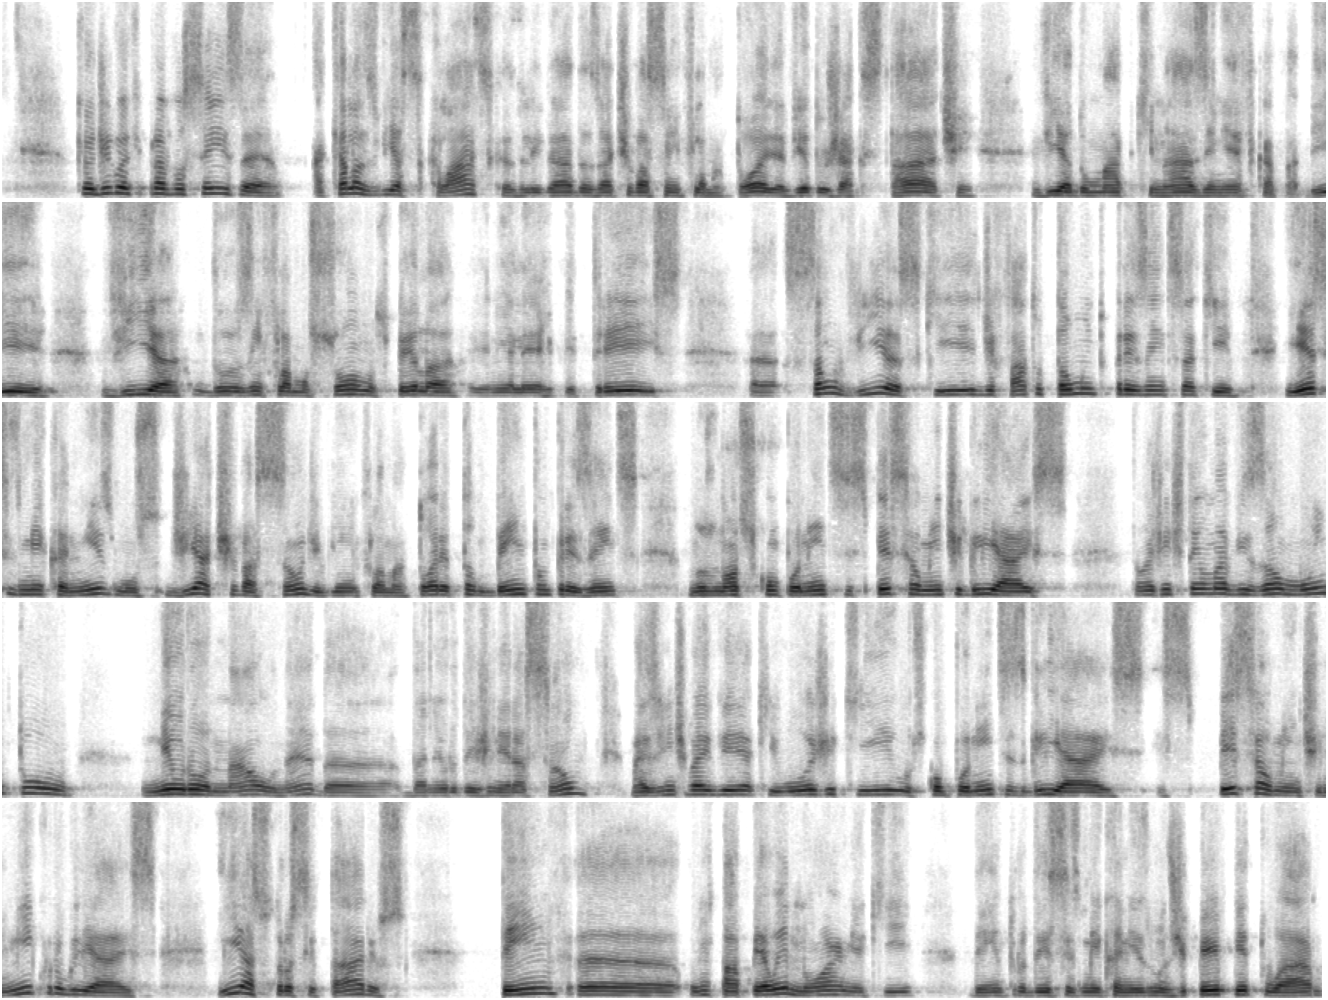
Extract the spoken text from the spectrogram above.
O que eu digo aqui para vocês é aquelas vias clássicas ligadas à ativação inflamatória, via do JAK-STAT, via do MAP-kinase NF-κB, via dos inflamossomos pela NLRP3, Uh, são vias que de fato estão muito presentes aqui. E esses mecanismos de ativação de via inflamatória também estão presentes nos nossos componentes, especialmente gliais. Então a gente tem uma visão muito neuronal né, da, da neurodegeneração, mas a gente vai ver aqui hoje que os componentes gliais, especialmente microgliais e astrocitários, tem uh, um papel enorme aqui dentro desses mecanismos de perpetuar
